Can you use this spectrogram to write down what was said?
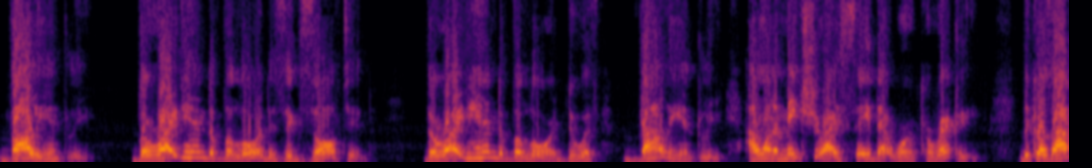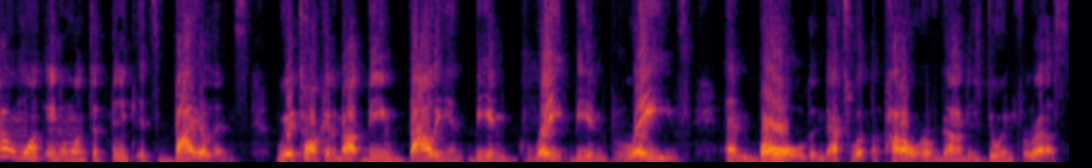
valiantly. The right hand of the Lord is exalted. The right hand of the Lord doeth valiantly. I want to make sure I say that word correctly because I don't want anyone to think it's violence. We're talking about being valiant, being great, being brave and bold, and that's what the power of God is doing for us.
